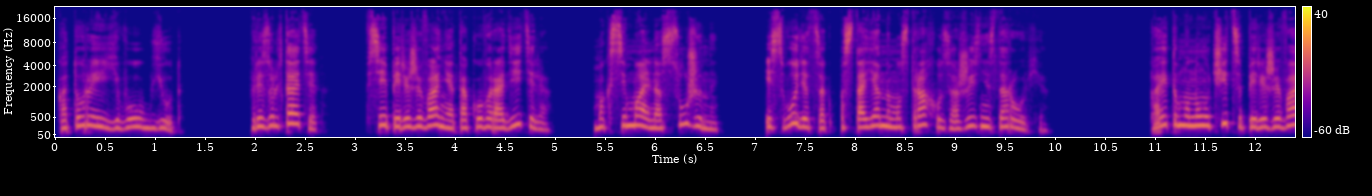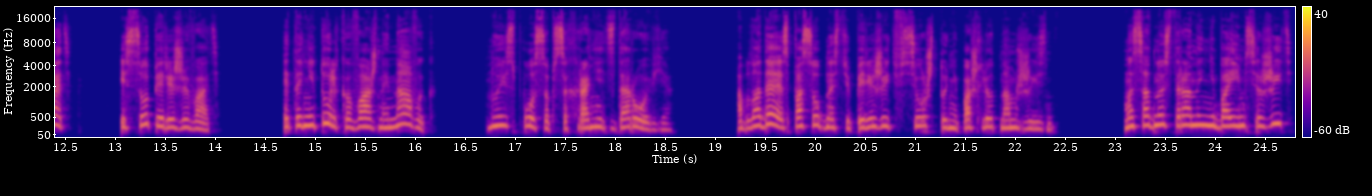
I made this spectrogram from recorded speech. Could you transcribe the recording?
которые его убьют. В результате все переживания такого родителя максимально сужены и сводятся к постоянному страху за жизнь и здоровье. Поэтому научиться переживать и сопереживать – это не только важный навык, но и способ сохранить здоровье, обладая способностью пережить все, что не пошлет нам жизнь. Мы, с одной стороны, не боимся жить,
